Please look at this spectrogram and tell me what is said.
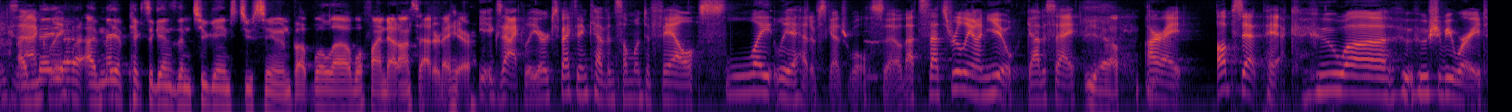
exactly. I may uh, I may have picked against them two games too soon, but we'll uh, we'll find out on Saturday here. Exactly. You're expecting Kevin Sumlin to fail slightly ahead of schedule. So that's that's really on you, got to say. Yeah. All right upset pick. Who uh, who, who should be worried?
